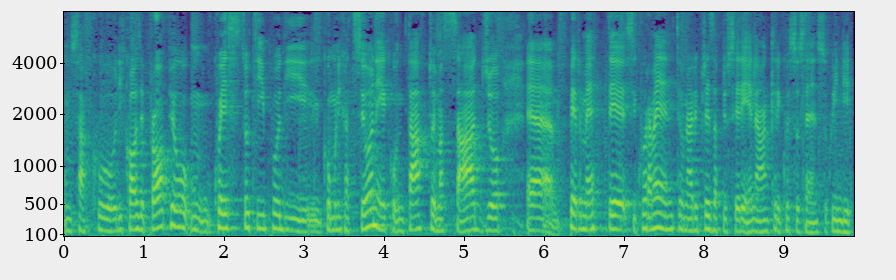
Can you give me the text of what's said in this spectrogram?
Un sacco di cose, proprio um, questo tipo di comunicazione e contatto e massaggio eh, permette sicuramente una ripresa più serena anche in questo senso, quindi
